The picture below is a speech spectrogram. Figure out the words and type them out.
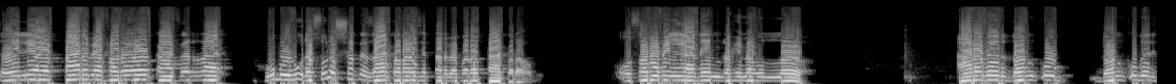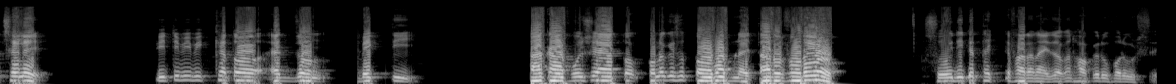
তাহলে তার ব্যাপারেও কাফেররা হুবহু রসুলের সাথে যা করা হয়েছে তার ব্যাপারেও তা করা হবে। ওসামা বিন লাদেন রহিমাহুল্লাহ, আরবের দনকুব, দনকুবের ছেলে, পৃথিবী বিখ্যাত একজন ব্যক্তি টাকা পয়সা কোনো কিছু তো অভাব নাই। তার উপরেও সৌদিকে থাকতে পারে নাই যখন হকের উপরে উঠছে।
